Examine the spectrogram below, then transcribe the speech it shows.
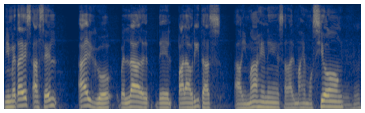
Mi meta es hacer algo, ¿verdad? De, de palabritas a imágenes, a dar más emoción Ujú.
